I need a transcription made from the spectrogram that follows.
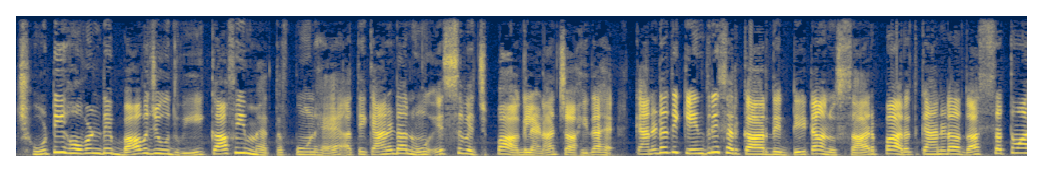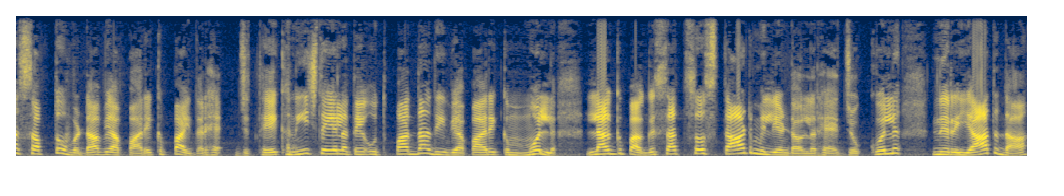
ਛੋਟੀ ਹੋਣ ਦੇ ਬਾਵਜੂਦ ਵੀ ਕਾਫੀ ਮਹੱਤਵਪੂਰਨ ਹੈ ਅਤੇ ਕੈਨੇਡਾ ਨੂੰ ਇਸ ਵਿੱਚ ਭਾਗ ਲੈਣਾ ਚਾਹੀਦਾ ਹੈ। ਕੈਨੇਡਾ ਦੀ ਕੇਂਦਰੀ ਸਰਕਾਰ ਦੇ ਡੇਟਾ ਅਨੁਸਾਰ ਭਾਰਤ ਕੈਨੇਡਾ ਦਾ ਸੱਤਵਾਂ ਸਭ ਤੋਂ ਵੱਡਾ ਵਪਾਰਕ ਭਾਈਦਰ ਹੈ, ਜਿੱਥੇ ਖਨੀਜ ਤੇਲ ਅਤੇ ਉਤਪਾਦਾਂ ਦੀ ਵਪਾਰਿਕ ਮੁੱਲ ਲਗਭਗ 767 ਮਿਲੀਅਨ ਡਾਲਰ ਹੈ, ਜੋ ਕੁੱਲ ਨਿਰਯਾਤ ਦਾ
